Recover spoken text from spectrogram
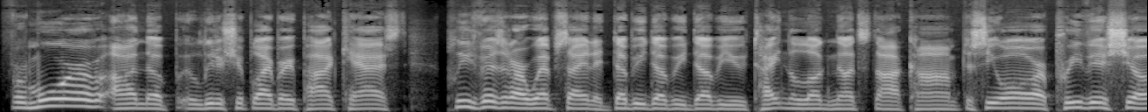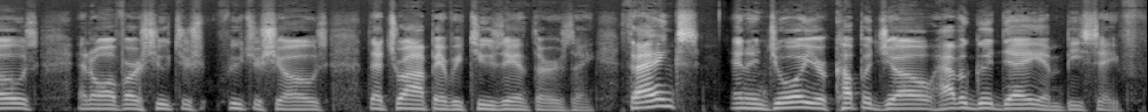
For more on the Leadership Library podcast, please visit our website at www.tightenthelugnuts.com to see all our previous shows and all of our future, future shows that drop every Tuesday and Thursday. Thanks and enjoy your cup of Joe. Have a good day and be safe.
